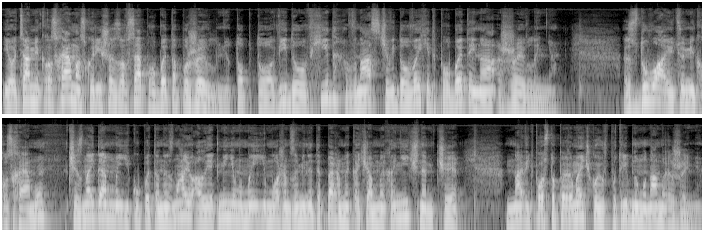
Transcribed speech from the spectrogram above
І оця мікросхема, скоріше за все, пробита по живленню. Тобто відеовхід в нас чи відеовихід пробитий на живлення. Здуваю цю мікросхему. Чи знайдемо ми її купити, не знаю, але як мінімум ми її можемо замінити перемикачем механічним чи навіть просто перемичкою в потрібному нам режимі.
